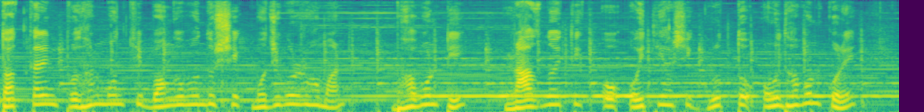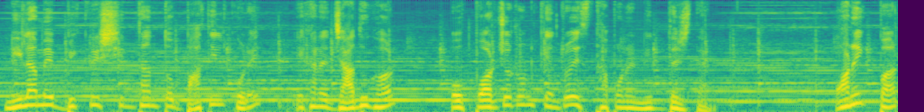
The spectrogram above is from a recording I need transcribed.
তৎকালীন প্রধানমন্ত্রী বঙ্গবন্ধু শেখ মুজিবুর রহমান ভবনটি রাজনৈতিক ও ঐতিহাসিক গুরুত্ব অনুধাবন করে নিলামে বিক্রির সিদ্ধান্ত বাতিল করে এখানে জাদুঘর ও পর্যটন কেন্দ্র স্থাপনের নির্দেশ দেন। অনেকবার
